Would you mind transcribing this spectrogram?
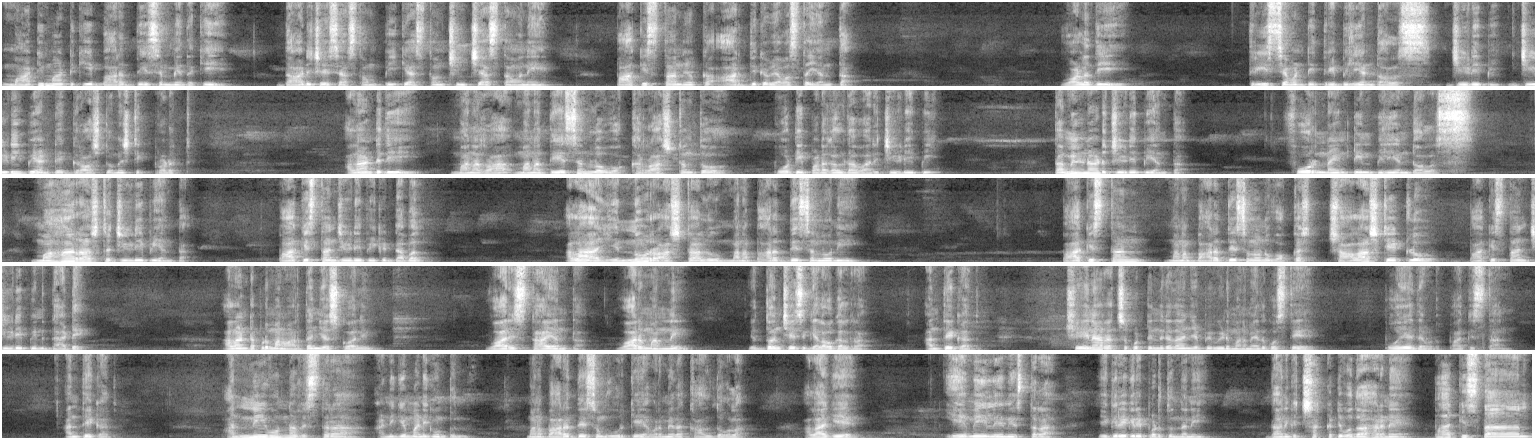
మాటి మాటికి భారతదేశం మీదకి దాడి చేసేస్తాం పీకేస్తాం చించేస్తామని పాకిస్తాన్ యొక్క ఆర్థిక వ్యవస్థ ఎంత? వాళ్ళది three seventy three billion dollars GDP GDP అంటే గ్రాస్ డొమెస్టిక్ ప్రోడక్ట్ అలాంటిది మన రా మన దేశంలో ఒక్క రాష్ట్రంతో పోటీ పడగలదా వారి జీడిపి తమిళనాడు జీడిపి ఎంత? Four nineteen billion dollars. Maharashtra GDP ఎంత? పాకిస్తాన్ జీడిపికి డబల్. అలా ఎన్నో రాష్ట్రాలు మన భారతదేశంలోని పాకిస్తాన్ మన భారతదేశంలోని ఒక్క చాలా స్టేట్లు పాకిస్తాన్ జీడిపిని దాటే. అలాంటప్పుడు మనం అర్థం చేసుకోవాలి వారి స్థాయి అంతా. వారు మనని యుద్ధం చేసి గెలవగలరా? అంతేకాదు. చైనా రెచ్చగొట్టింది కదా అని చెప్పి వీడు మన మీదకు వస్తే పోయేదేవుడు? పాకిస్తాన్. అంతేకాదు అన్నీ ఉన్న విస్తర అణిగి మణిగి ఉంటుంది. మన భారతదేశం ఊరికే ఎవరి మీద కాలు దోల. అలాగే ఏమీ లేని ఇస్తర ఎగిరెగిరి పడుతుందని దానికి చక్కటి ఉదాహరణే పాకిస్తాన్.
